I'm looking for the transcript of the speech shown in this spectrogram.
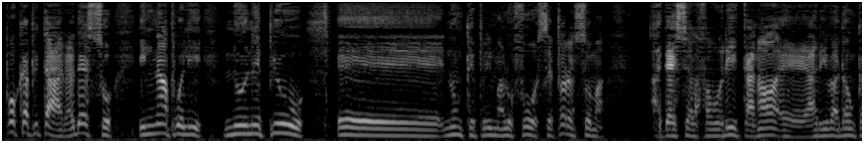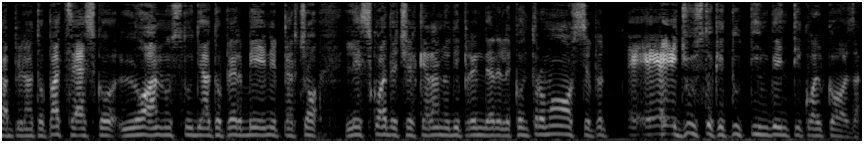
può, capitare. Adesso il Napoli non è più, eh, non che prima lo fosse, però insomma adesso è la favorita, no? arriva da un campionato pazzesco, lo hanno studiato per bene, perciò le squadre cercheranno di prendere le contromosse, per... è, è, giusto che tu ti inventi qualcosa.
